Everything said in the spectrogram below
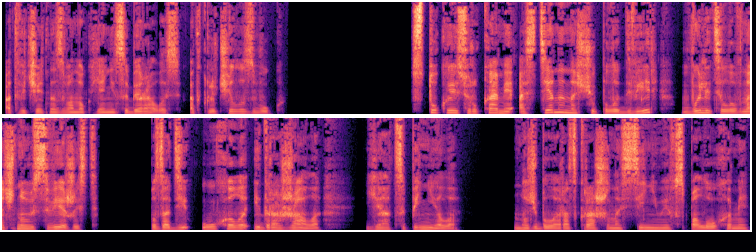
Отвечать на звонок я не собиралась, отключила звук. Стукаясь руками о стены, нащупала дверь, вылетела в ночную свежесть. Позади ухала и дрожала — я оцепенела. Ночь была раскрашена синими всполохами.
